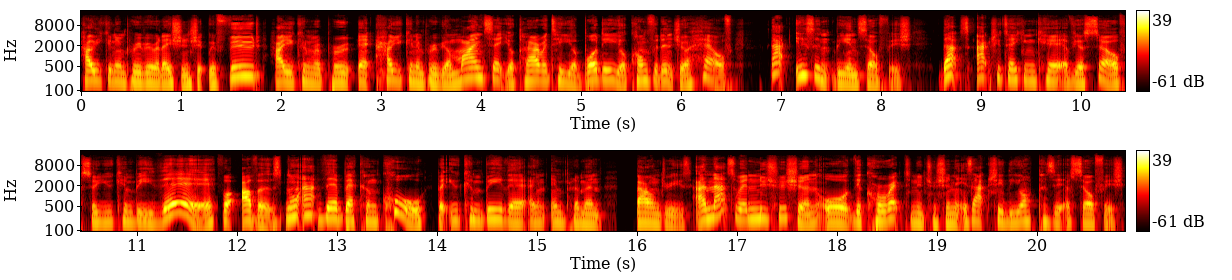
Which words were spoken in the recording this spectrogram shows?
how you can improve your relationship with food, how you can improve eh, how you can improve your mindset, your clarity, your body, your confidence, your health. That isn't being selfish. That's actually taking care of yourself so you can be there for others, not at their beck and call, but you can be there and implement boundaries. And that's when nutrition or the correct nutrition is actually the opposite of selfish.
